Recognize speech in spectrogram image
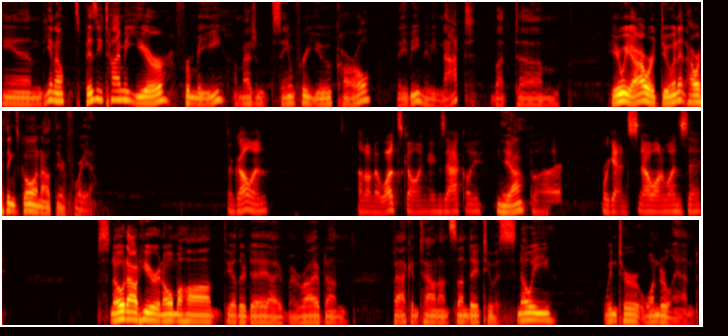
And, you know, it's busy time of year for me. Imagine same for you, Carl. Maybe, maybe not. But um, here we are. We're doing it. How are things going out there for you? They're going. I don't know what's going exactly, Yeah. but we're getting snow on Wednesday. Snowed out here in Omaha the other day. I arrived on back in town on Sunday to a snowy winter wonderland,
